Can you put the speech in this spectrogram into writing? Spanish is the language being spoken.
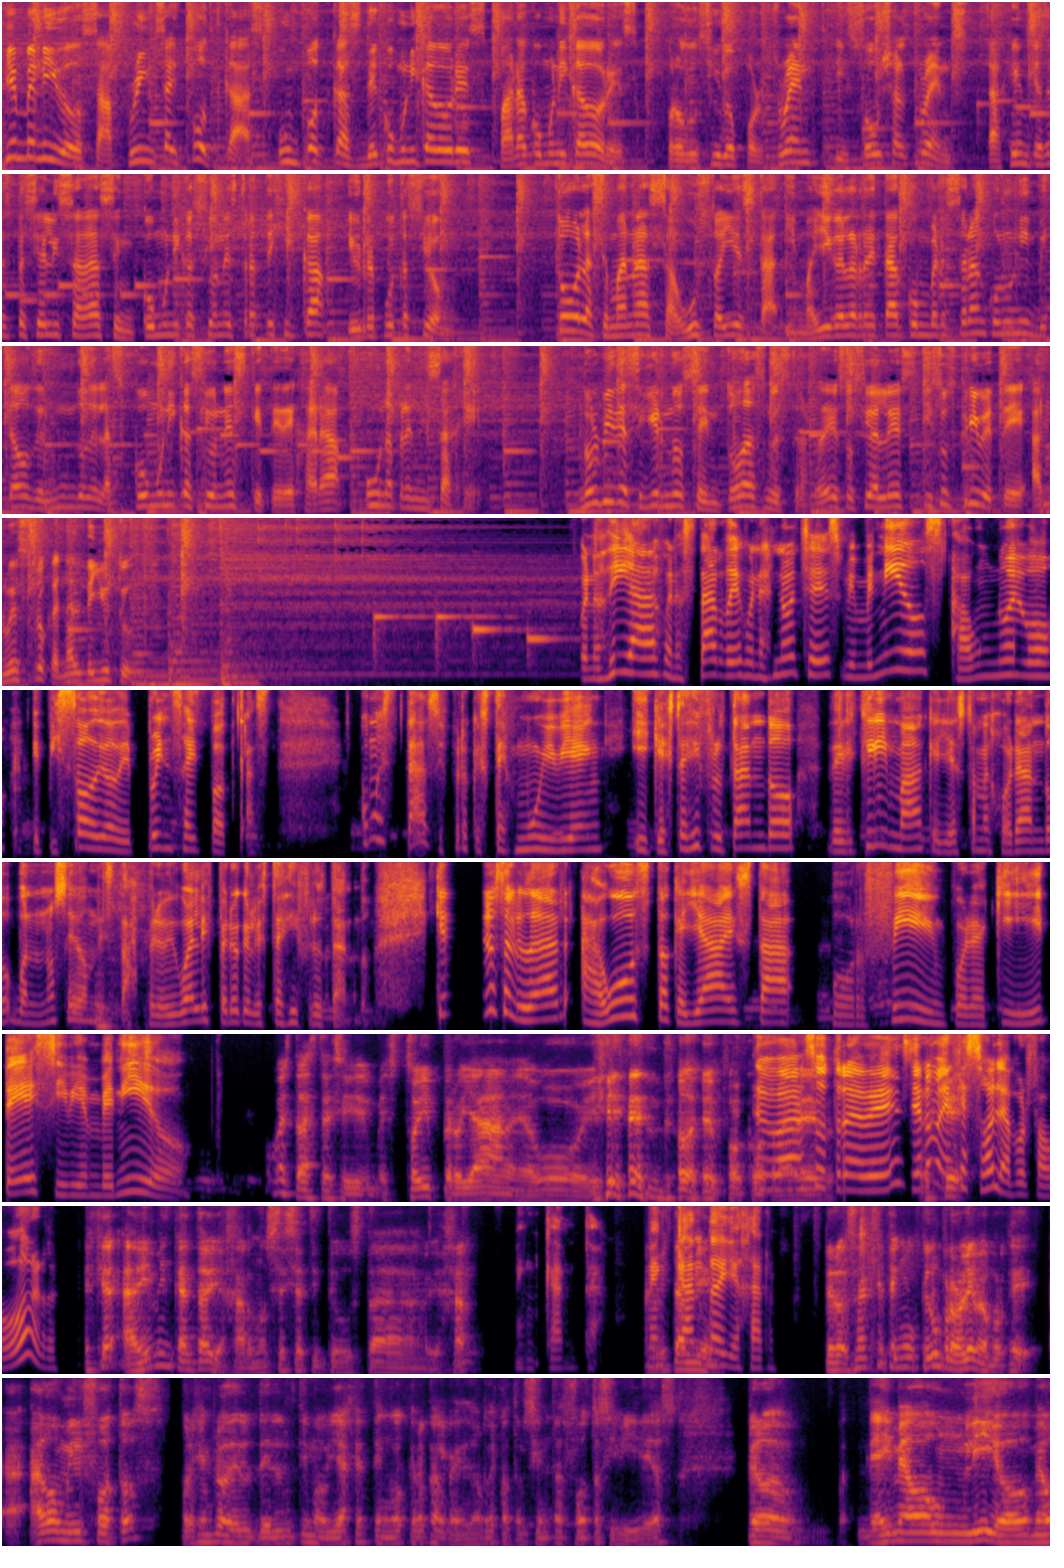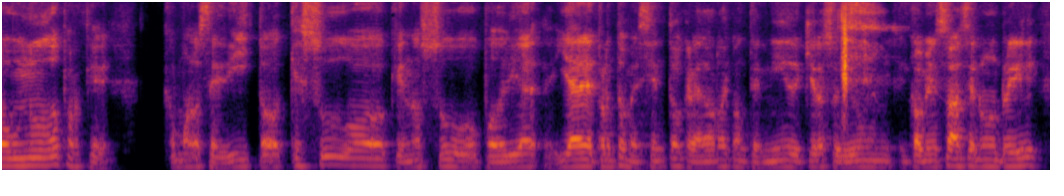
Bienvenidos a Pringside Podcast, un podcast de comunicadores para comunicadores, producido por Trend y Social Trends, agencias especializadas en comunicación estratégica y reputación. Todas las semanas Augusto Ayesta y Mayga Larreta conversarán con un invitado del mundo de las comunicaciones que te dejará un aprendizaje. No olvides seguirnos en todas nuestras redes sociales y suscríbete a nuestro canal de YouTube. Buenos días, buenas tardes, buenas noches. Bienvenidos a un nuevo episodio de Prinside Podcast. ¿Cómo estás? Espero que estés muy bien y que estés disfrutando del clima que ya está mejorando. Bueno, no sé dónde estás, pero igual espero que lo estés disfrutando. Quiero saludar a Augusto, que ya está por fin por aquí. Tessy, bienvenido. ¿Cómo estás, Tessy? Estoy, pero ya me voy dentro de poco. ¿Te otra vas vez. otra vez? Ya no Es me que, dejes sola, por favor. es que a mí me encanta viajar. No sé si a ti te gusta viajar. Me encanta, A me encanta también. viajar. Pero sabes que tengo, tengo un problema porque ha- hago mil fotos. Por ejemplo, del, del último viaje tengo creo que alrededor de 400 fotos y videos. Pero de ahí me hago un lío, me hago un nudo porque cómo los edito, qué subo, qué no subo. Podría, ya de pronto me siento creador de contenido y quiero subir un, y comienzo a hacer un reel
